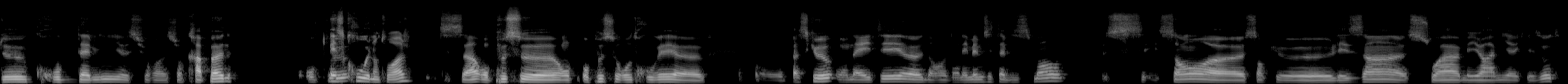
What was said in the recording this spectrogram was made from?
deux groupes d'amis sur, sur Craponne, on peut, Escrew et l'entourage. ça, on peut se, on, on peut se retrouver parce que on a été dans, dans les mêmes établissements sans, sans que les uns soient meilleurs amis avec les autres.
